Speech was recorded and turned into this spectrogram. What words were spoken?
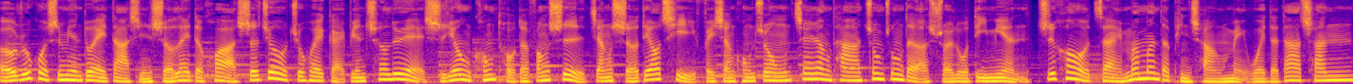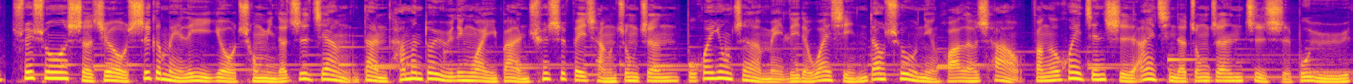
而如果是面对大型蛇类的话，蛇鹫就会改变策略，使用空投的方式将蛇叼起，飞向空中，再让它重重的摔落地面，之后再慢慢的品尝美味的大餐。虽说蛇鹫是个美丽又聪明的智将，但他们对于另外一半却是非常忠贞，不会用着美丽的外形到处拈花惹草，反而会坚持爱情的忠贞，至死不渝。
